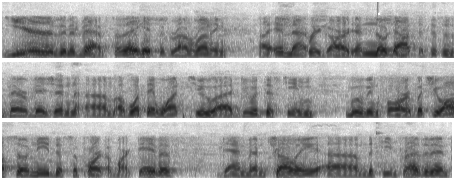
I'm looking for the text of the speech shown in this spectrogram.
years in advance. So they hit the ground running uh, in that regard, and no doubt that this is their vision um, of what they want to uh, do with this team moving forward. But you also need the support of Mark Davis Dan Ventrelle, um, the team president,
